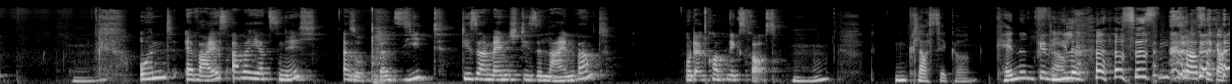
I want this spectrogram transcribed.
Mhm. Und er weiß aber jetzt nicht, also dann sieht dieser Mensch diese Leinwand und dann kommt nichts raus. Mhm. Ein Klassiker. Kennen genau. viele. Das ist ein Klassiker.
